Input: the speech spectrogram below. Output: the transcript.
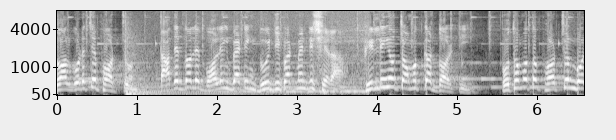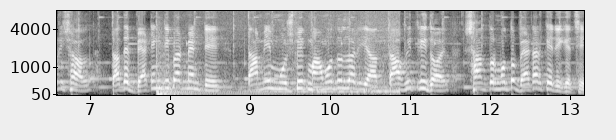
দল গড়েছে ফরচুন। তাদের দলে বোলিং ব্যাটিং দুই ডিপার্টমেন্টই সেরা। ফিল্ডিংয়েও চমৎকার দলটি। প্রথমত ফরচুন বরিশাল, তাদের ব্যাটিং ডিপার্টমেন্টে তামিম, মুশফিক, মাহমুদুল্লাহ, রিয়াদ তাহিদ হৃদয় শান্তর মতো ব্যাটারকে রেখেছে,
